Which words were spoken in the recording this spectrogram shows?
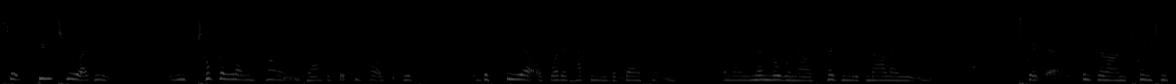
So Q2, I think we took a long time to have a second child because the fear of what had happened with the first one. And I remember when I was pregnant with Nala and uh, uh, I think around 20,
